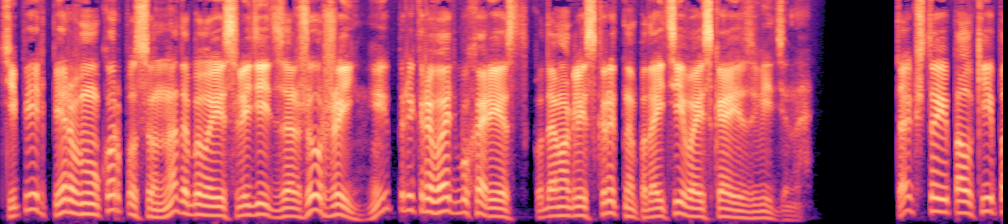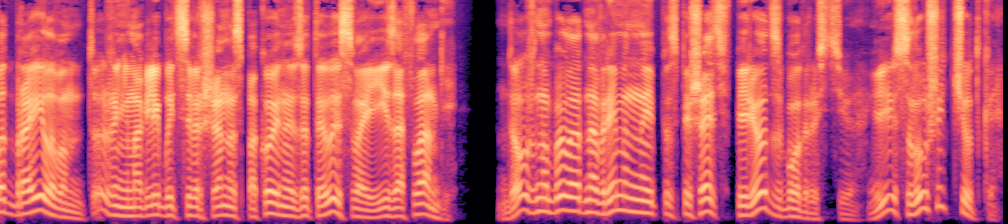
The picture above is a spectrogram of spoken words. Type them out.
Теперь первому корпусу надо было и следить за Журжей, и прикрывать Бухарест, куда могли скрытно подойти войска из Видина. Так что и полки под Браиловым тоже не могли быть совершенно спокойны за тылы свои и за фланги. Должно было одновременно и поспешать вперед с бодростью, и слушать чутко,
